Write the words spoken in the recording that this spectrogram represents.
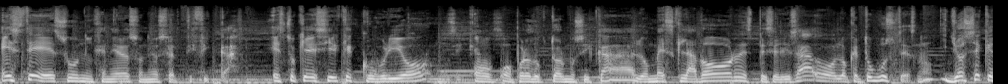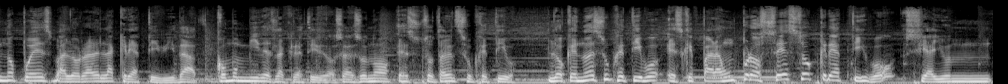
este es un ingeniero de sonido certificado esto quiere decir que cubrió o, productor musical o mezclador especializado o lo que tú gustes, ¿no? Yo sé que no puedes valorar la creatividad. ¿Cómo mides la creatividad? O sea, eso no es totalmente subjetivo. Lo que no es subjetivo es que para un proceso creativo si hay un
